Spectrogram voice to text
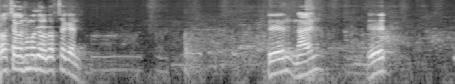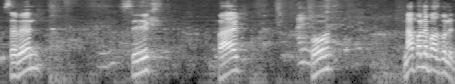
দশ সেকেন্ড সময় দেবো দশ second. Ten nine eight seven six five four. না পারলে পাঁচ বলেন।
